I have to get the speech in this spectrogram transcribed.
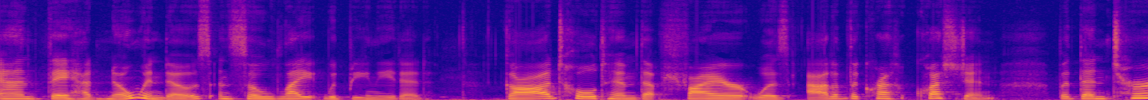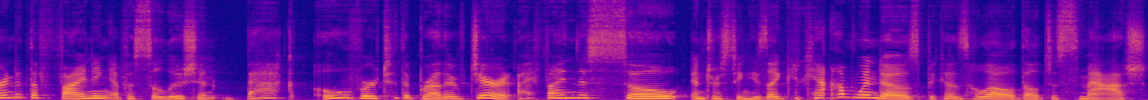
And they had no windows, and so light would be needed. God told him that fire was out of the question, but then turned the finding of a solution back over to the brother of Jared. I find this so interesting. He's like, You can't have windows because, hello, they'll just smash.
